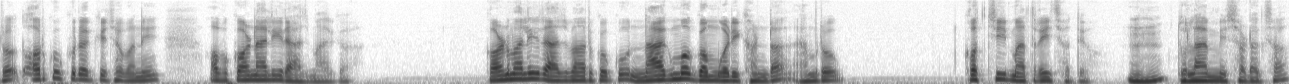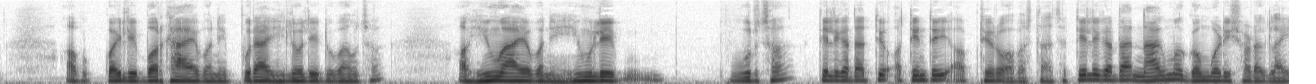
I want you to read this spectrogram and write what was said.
र अर्को कुरा के छ भने अब कर्णाली राजमार्ग। कर्णाली राजमार्गको नागम गमगढी खण्ड हाम्रो कच्ची मात्रै छ त्यो। धुलाम्मी सडक छ। अब कहिले बर्खा आयो भने पुरा हिलोले डुबाउँछ। हिउँ आयो भने हिउँले पुर्छ। त्यसले गर्दा त्यो अत्यन्तै अप्ठ्यारो अवस्था छ। त्यसले गर्दा नागमा गम्बडी सडकलाई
